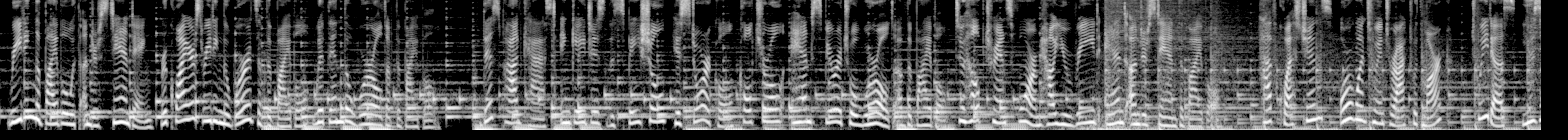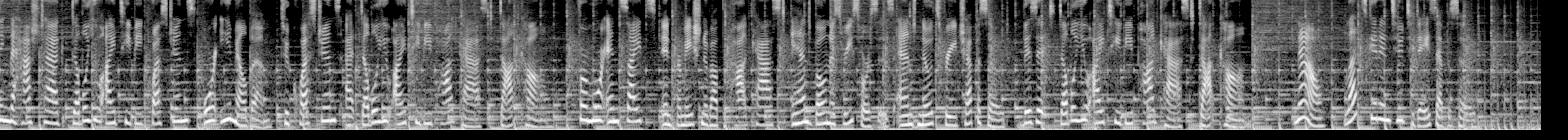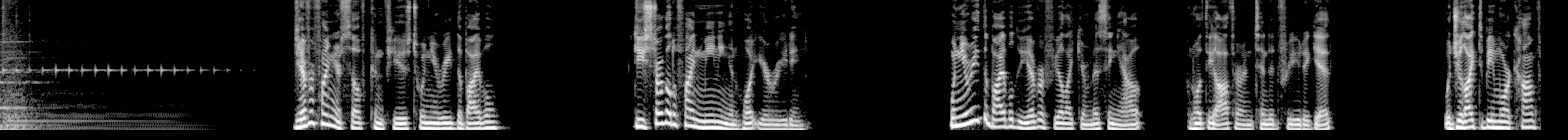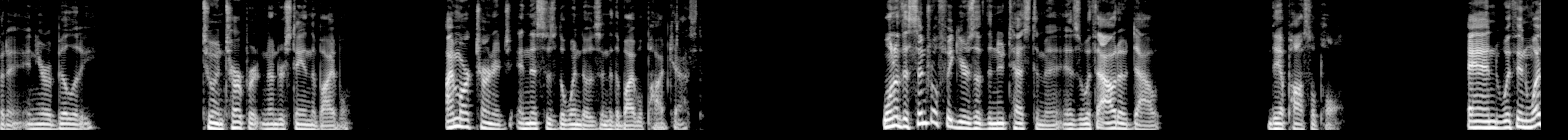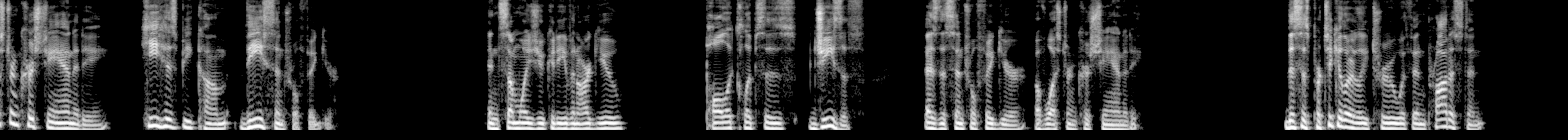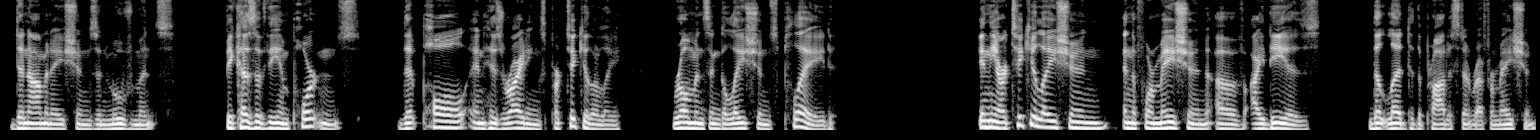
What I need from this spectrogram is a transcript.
Reading the Bible with understanding requires reading the words of the Bible within the world of the Bible. This podcast engages the spatial, historical, cultural, and spiritual world of the Bible to help transform how you read and understand the Bible. Have questions or want to interact with Mark? Tweet us using the hashtag WITBquestions or email them to questions at WITBpodcast.com. For more insights, information about the podcast, and bonus resources and notes for each episode, visit WITBpodcast.com. Now, let's get into today's episode. Do you ever find yourself confused when you read the Bible? Do you struggle to find meaning in what you're reading? When you read the Bible, do you ever feel like you're missing out on what the author intended for you to get? Would you like to be more confident in your ability to interpret and understand the Bible? I'm Mark Turnage, and this is the Windows into the Bible podcast. One of the central figures of the New Testament is without a doubt the Apostle Paul. And within Western Christianity, he has become the central figure. In some ways, you could even argue Paul eclipses Jesus as the central figure of Western Christianity. This is particularly true within Protestant denominations and movements because of the importance that Paul and his writings, particularly Romans and Galatians played in the articulation and the formation of ideas that led to the Protestant Reformation.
